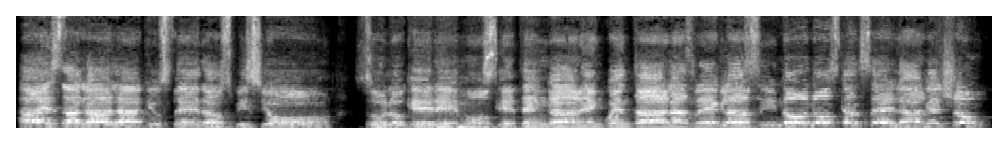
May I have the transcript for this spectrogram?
a esta gala que usted auspició. Solo queremos que tengan en cuenta las reglas y no nos cancelan el show.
